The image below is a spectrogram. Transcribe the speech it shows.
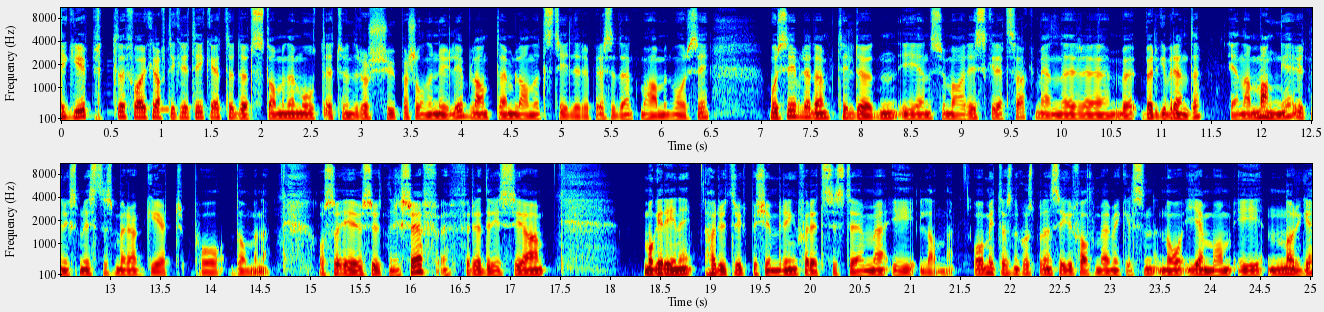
Egypt får kraftig kritikk etter dødsdommene mot 107 personer nylig, blant dem landets tidligere president Mohammed Morsi. Morsi ble dømt til døden i en summarisk rettssak, mener eh, Børge Brende, en av mange utenriksministre som har reagert på dommene. Også EUs utenrikssjef, Fredricia Mogherini har uttrykt bekymring for rettssystemet i landet. Og Midtøsten-korrespondent Sigurd Falkenberg Mikkelsen, nå hjemom i Norge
